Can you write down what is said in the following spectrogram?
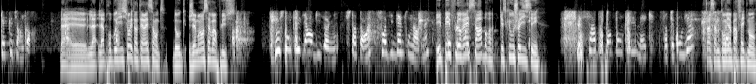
Qu'est-ce que tu as encore? Bah, euh, la, la proposition est intéressante, donc j'aimerais en savoir plus. Bouge ton cul, viens au Guizogne. Je t'attends, hein. choisis bien ton arme. Hein. Épée, fleuret, sabre, qu'est-ce que vous choisissez? Le sabre dans ton cul, mec, ça te convient? Ça, ça me convient parfaitement.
